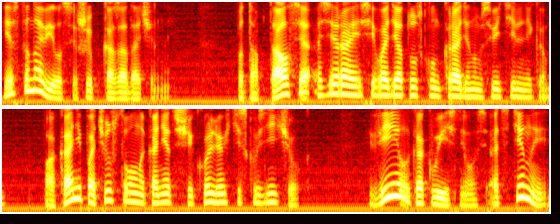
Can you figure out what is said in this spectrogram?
И остановился, шибко озадаченный. Потоптался, озираясь и водя тусклым краденым светильником, пока не почувствовал, наконец, щекой легкий сквознячок. Веял, как выяснилось, от стены,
